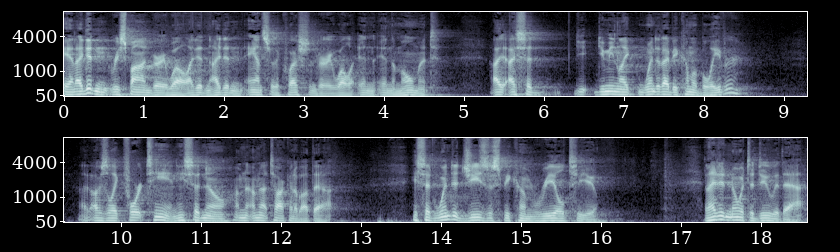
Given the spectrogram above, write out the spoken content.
And I didn't respond very well. I didn't, I didn't answer the question very well in, in the moment. I, I said, Do you mean like when did I become a believer? I, I was like 14. He said, No, I'm not, I'm not talking about that. He said, When did Jesus become real to you? And I didn't know what to do with that.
